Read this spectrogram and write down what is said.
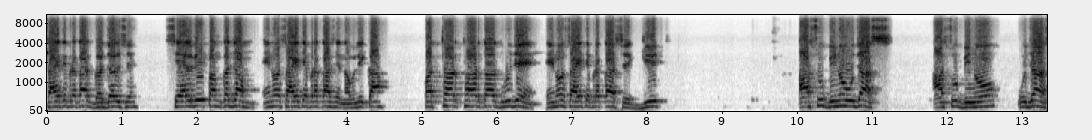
સાહિત્ય પ્રકાર ગઝલ છે. સેલ્વી પંકજમ, એનો સાહિત્ય પ્રકાર છે નવલિકા. પથ્થર, થર તર ધ્રુજે, એનો સાહિત્ય પ્રકાર છે ગીત. આસુ ભીનો ઉજાસ. આસુ ભીનો ઉજાસ,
